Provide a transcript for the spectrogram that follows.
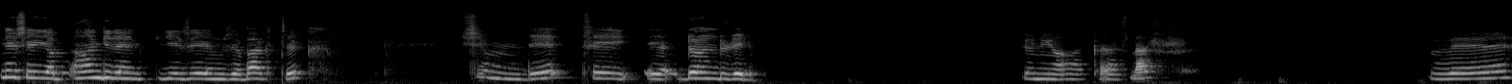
Ne şey yap hangi renk giyeceğimize baktık. Şimdi şey e, döndürelim. Dönüyor arkadaşlar. Ve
